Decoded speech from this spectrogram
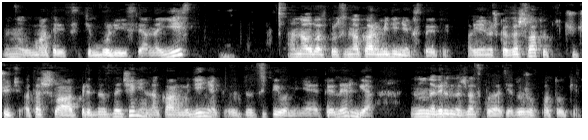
ну, матрице, тем более, если она есть, она у вас просто на карме денег стоит. А я немножко зашла тут, чуть-чуть отошла от предназначения на карму денег, зацепила меня эта энергия. Ну, наверное, должна сказать, я тоже в потоке.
